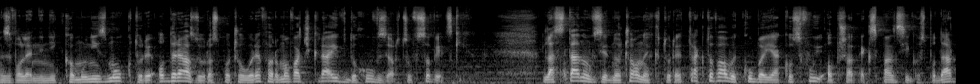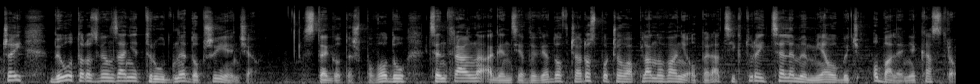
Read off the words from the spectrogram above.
zwolennik komunizmu, który od razu rozpoczął reformować kraj w duchu wzorców sowieckich. Dla Stanów Zjednoczonych, które traktowały Kubę jako swój obszar ekspansji gospodarczej, było to rozwiązanie trudne do przyjęcia. Z tego też powodu Centralna Agencja Wywiadowcza rozpoczęła planowanie operacji, której celem miało być obalenie Castro.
